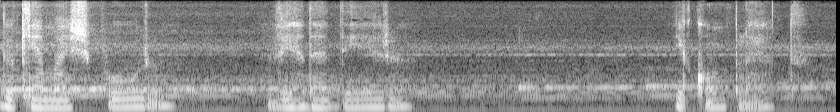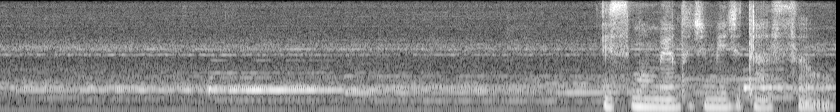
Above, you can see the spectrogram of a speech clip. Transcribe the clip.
do que é mais puro, verdadeiro e completo. Esse momento de meditação,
